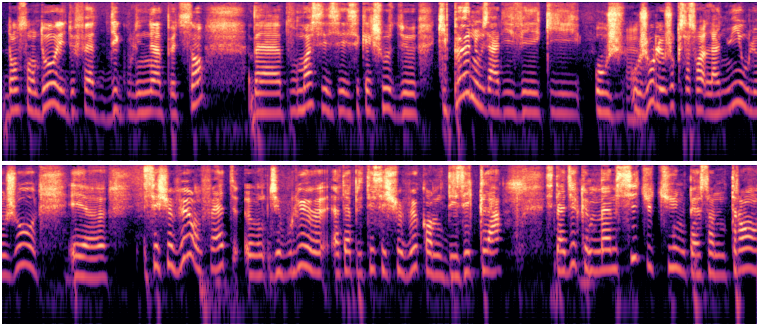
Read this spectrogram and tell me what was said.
dans son dos et de faire dégouliner un peu de sang, ben, pour moi, c'est quelque chose de qui peut nous arriver, qui au, au jour le jour, que ce soit la nuit ou le jour. Et euh, ses cheveux, en fait, euh, j'ai voulu euh, interpréter ses cheveux comme des éclats. C'est-à-dire que même si tu tues une personne trans,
